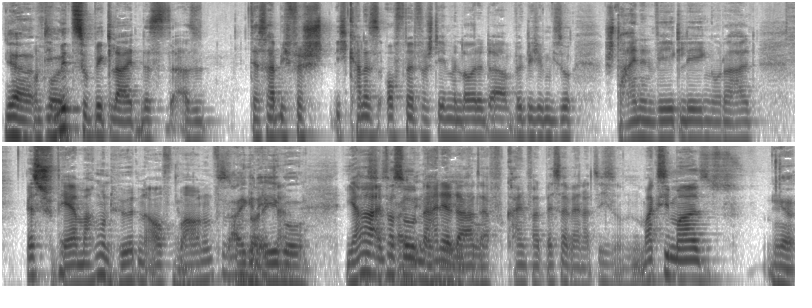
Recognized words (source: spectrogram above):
ja, und voll. die mitzubegleiten. Das, also deshalb, ich, ich kann es oft nicht verstehen, wenn Leute da wirklich irgendwie so Steine in den Weg legen oder halt es schwer machen und Hürden aufbauen. Ja, und das eigene Leute. Ego. Ja, das einfach so, nein, der darf auf keinen Fall besser werden als ich. So maximal ja,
